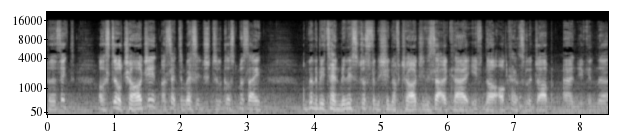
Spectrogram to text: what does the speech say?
perfect. I was still charging. I sent a message to the customer saying, I'm going to be 10 minutes just finishing off charging. Is that okay? If not, I'll cancel the job and you can uh,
